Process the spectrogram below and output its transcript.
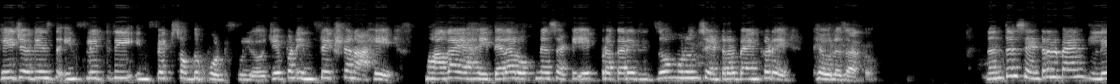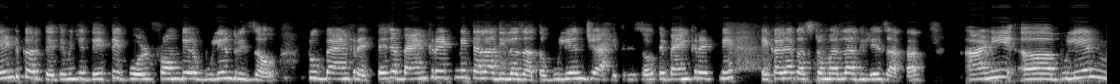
hedge against the inflationary effects of the portfolio जे पण इन्फेक्शन आहे महागाई आहे त्याला रोखण्यासाठी एक प्रकारे रिझर्व्ह म्हणून सेंट्रल बँककडे ठेवलं जातं. नंतर सेंट्रल बँक लेंड करते ते म्हणजे देते gold from their bullion reserve to bank rate त्याच्या बँक रेटने त्याला दिलं जातं बुलियन जे आहेत रिझर्व्ह ते बँक रेटने एखाद्या कस्टमरला दिले जातात. आणि bullion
